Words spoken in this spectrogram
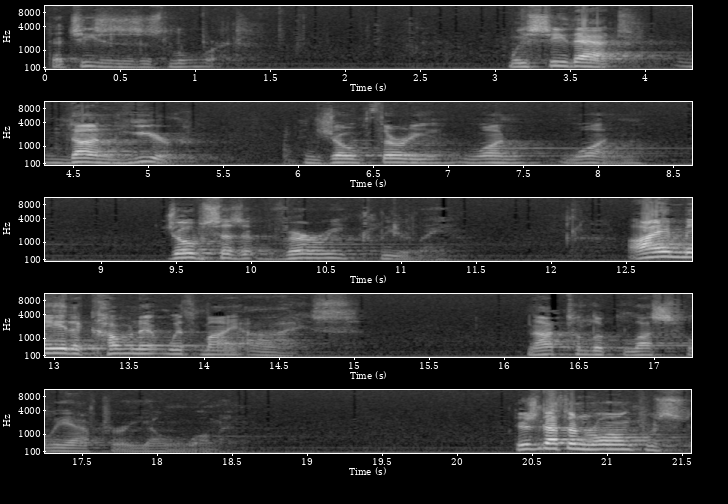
that Jesus is Lord. We see that done here in Job 31 1. Job says it very clearly. I made a covenant with my eyes not to look lustfully after a young woman. There's nothing wrong with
